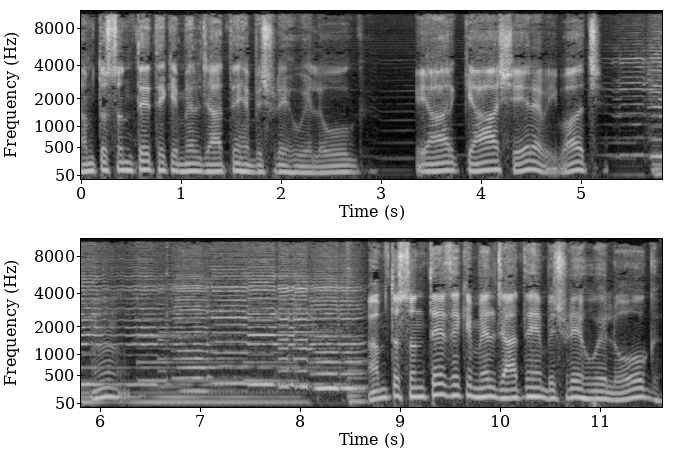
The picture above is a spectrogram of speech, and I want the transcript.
हम तो सुनते थे कि मिल जाते हैं बिछड़े हुए लोग। यार, क्या शेर है भाई, बहुत हाँ। हम तो सुनते थे कि मिल जाते हैं बिछड़े हुए लोग।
